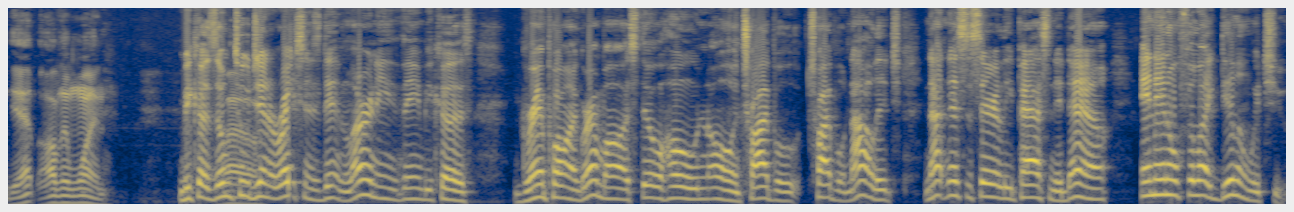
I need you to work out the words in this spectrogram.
Yep, all in one. Because them two generations didn't learn anything because grandpa and grandma are still holding on tribal tribal knowledge not necessarily passing it down and they don't feel like dealing with you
